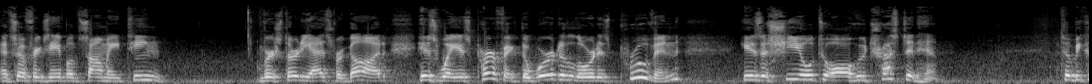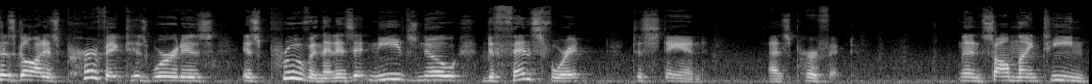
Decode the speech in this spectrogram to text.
And so, for example, in Psalm 18, verse 30, as for God, his way is perfect. The word of the Lord is proven. He is a shield to all who trust in him. So, because God is perfect, his word is, is proven. That is, it needs no defense for it to stand as perfect. In Psalm 19,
